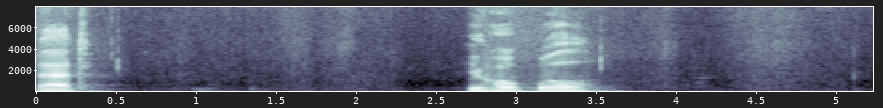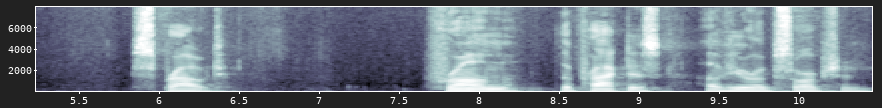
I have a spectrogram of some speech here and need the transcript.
that you hope will sprout from the practice of your absorption.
